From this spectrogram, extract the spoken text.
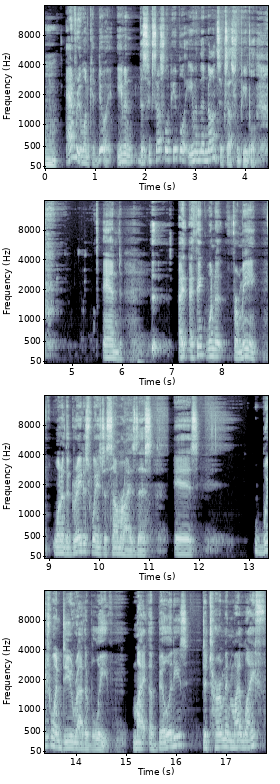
mm. everyone could do it, even the successful people, even the non-successful people. And uh, I, I think one of, for me, one of the greatest ways to summarize this is which one do you rather believe? My abilities determine my life,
